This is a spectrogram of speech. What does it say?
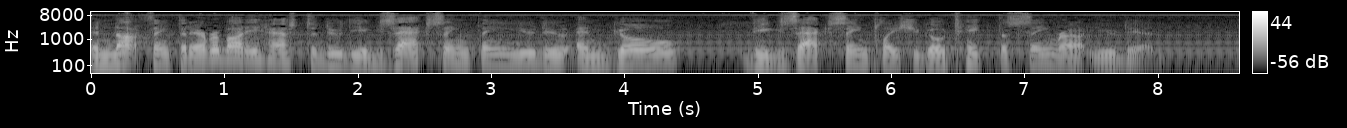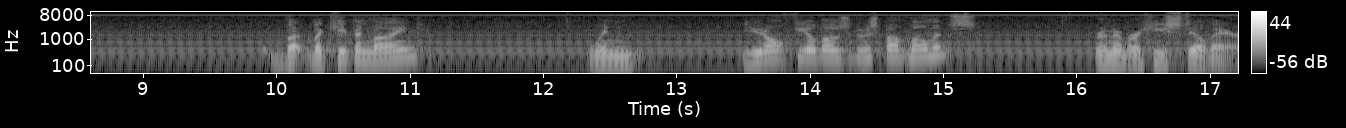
And not think that everybody has to do the exact same thing you do and go the exact same place you go, take the same route you did. But but keep in mind, when you don't feel those goosebump moments, remember he's still there.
